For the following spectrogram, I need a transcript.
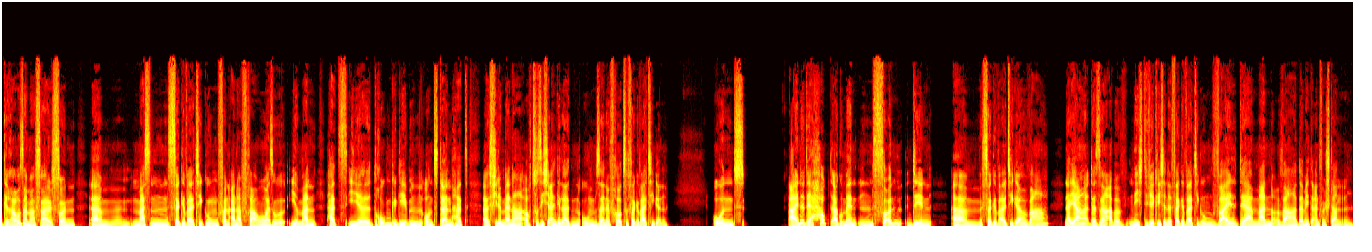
grausamer Fall von ähm, Massenvergewaltigung von einer Frau. Also ihr Mann hat ihr Drogen gegeben und dann hat äh, viele Männer auch zu sich eingeladen, um seine Frau zu vergewaltigen. Und eine der Hauptargumenten von den ähm, Vergewaltiger war, naja, das war aber nicht wirklich eine Vergewaltigung, weil der Mann war damit einverstanden.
